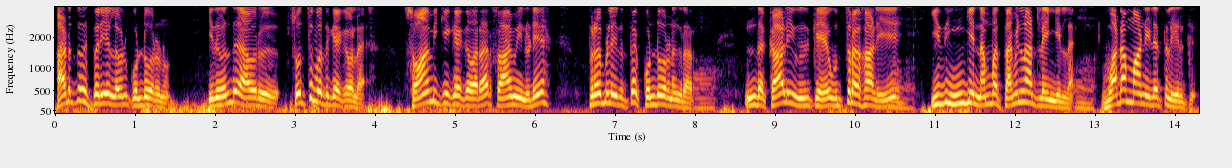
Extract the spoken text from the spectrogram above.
அடுத்தது பெரிய லெவல் கொண்டு வரணும். இது வந்து அவர் சொத்து பத்து கேட்க வரல. சுவாமிக்கு கேட்க வரார் சுவாமியினுடைய பிரபலத்தை கொண்டு வரணுங்கிறார். இந்த காளி இருக்கே உத்தரகாளி இது இங்கே நம்ம தமிழ்நாட்டில் இங்கே இல்லை. வட மாநிலத்தில் இருக்குது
